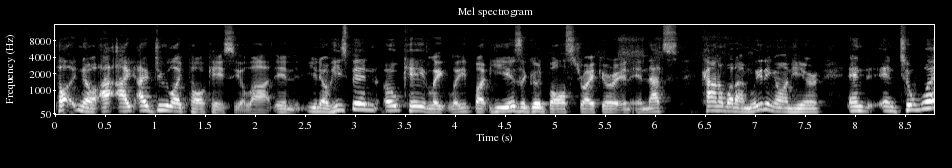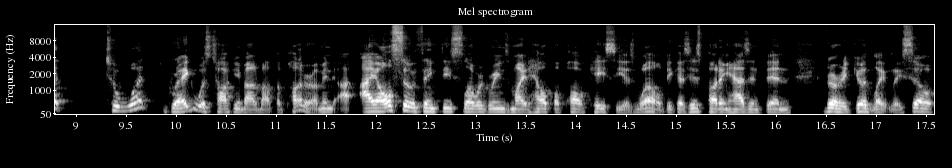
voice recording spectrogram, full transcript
Paul, no, I, I do like Paul Casey a lot, and you know he's been okay lately, but he is a good ball striker, and, and that's kind of what I'm leading on here. And and to what to what Greg was talking about about the putter, I mean, I, also think these slower greens might help a Paul Casey as well because his putting hasn't been very good lately. So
